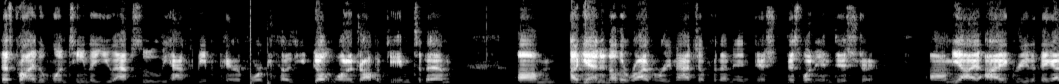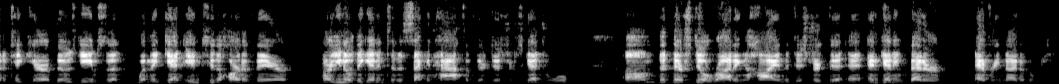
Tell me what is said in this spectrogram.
that's probably the one team that you absolutely have to be prepared for because you don't want to drop a game to them. Um, again, another rivalry matchup for them in dis- this one in district um, yeah, I, I, agree that they got to take care of those games so that when they get into the heart of their, or you know, they get into the second half of their district schedule, um, that they're still riding a high in the district and, and getting better every night of the week.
